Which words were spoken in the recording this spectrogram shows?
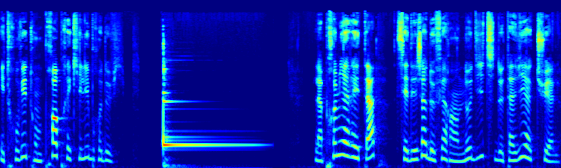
et trouver ton propre équilibre de vie. La première étape, c'est déjà de faire un audit de ta vie actuelle.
